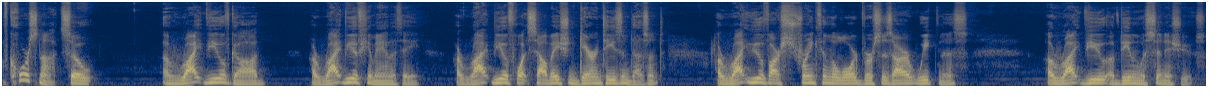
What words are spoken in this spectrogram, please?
Of course not. So, a right view of God, a right view of humanity, a right view of what salvation guarantees and doesn't, a right view of our strength in the Lord versus our weakness, a right view of dealing with sin issues.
